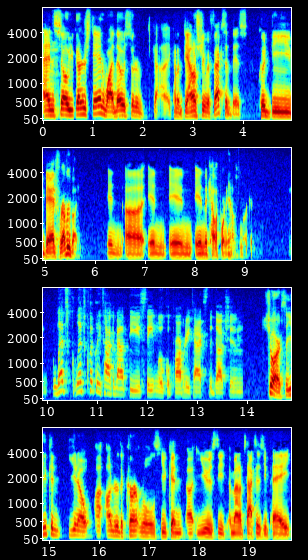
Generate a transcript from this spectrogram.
And Mhm. so you can understand why those sort of uh, kind of downstream effects of this could be bad for everybody in uh, in in in the California housing market. let's let's quickly talk about the state and local property tax deduction. Sure. So you can, you know, uh, under the current rules, you can uh, use the amount of taxes you pay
